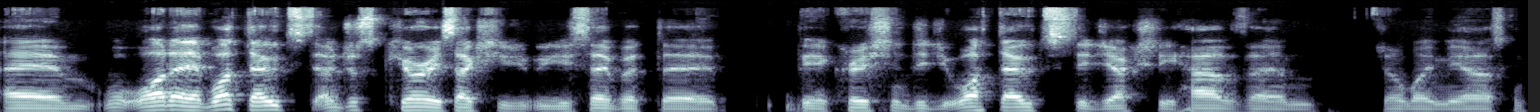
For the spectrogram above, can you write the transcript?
Um what uh, what doubts i'm just curious actually you say about the being a christian did you what doubts did you actually have um don't mind me asking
